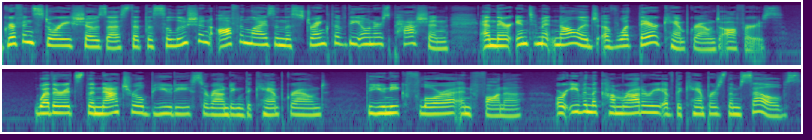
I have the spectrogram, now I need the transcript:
Griffin's story shows us that the solution often lies in the strength of the owner's passion and their intimate knowledge of what their campground offers. Whether it's the natural beauty surrounding the campground, the unique flora and fauna, or even the camaraderie of the campers themselves,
